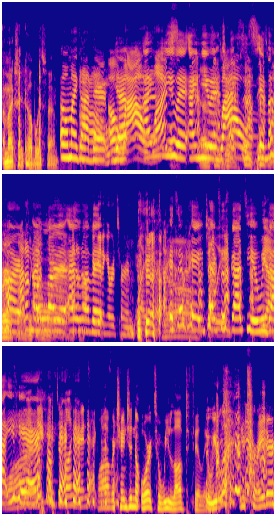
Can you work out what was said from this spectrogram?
I'm actually a Cowboys fan. Oh my God! There. Oh, yeah, wow, I what? knew it. I knew Yeah, it. Wow. Texas it's- in the heart. I don't know. I love it. I, don't know love if you're it. getting a return flight. it's okay. Texas got you. We Yeah. got you here. very comfortable here in Texas. well, we're changing the org to We Loved Philly. We love you traitor.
